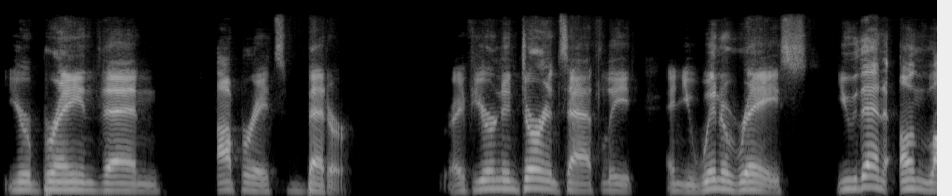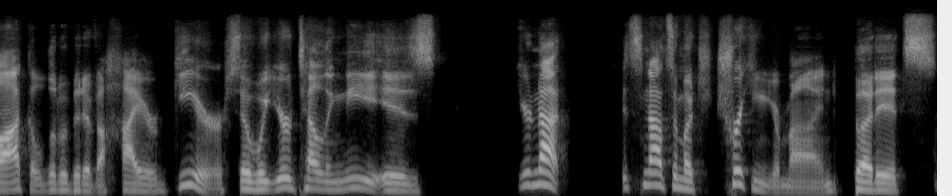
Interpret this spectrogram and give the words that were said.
your brain then operates better. Right? If you're an endurance athlete and you win a race, you then unlock a little bit of a higher gear. So what you're telling me is you're not it's not so much tricking your mind, but it's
